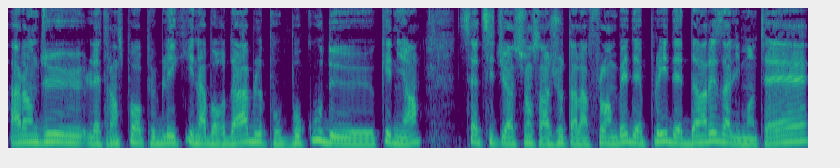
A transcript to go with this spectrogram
a rendu les transports publics inabordables pour beaucoup de Kenyans. Cette situation s'ajoute à la flambée des prix des denrées alimentaires,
